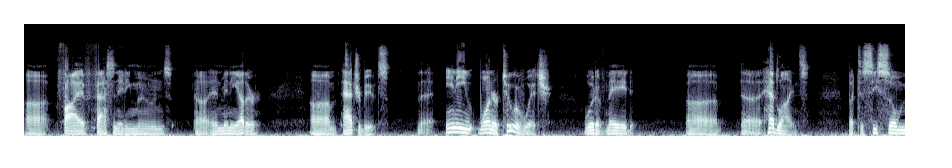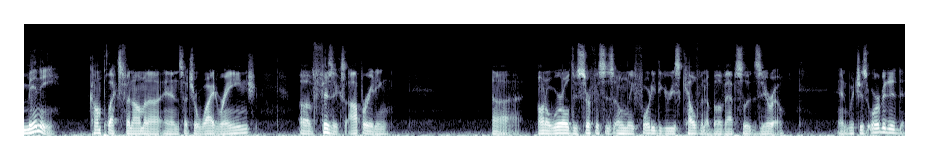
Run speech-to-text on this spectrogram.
uh, five fascinating moons, uh, and many other um, attributes any one or two of which would have made uh, uh, headlines. But to see so many complex phenomena and such a wide range of physics operating uh, on a world whose surface is only 40 degrees Kelvin above absolute zero, and which is orbited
